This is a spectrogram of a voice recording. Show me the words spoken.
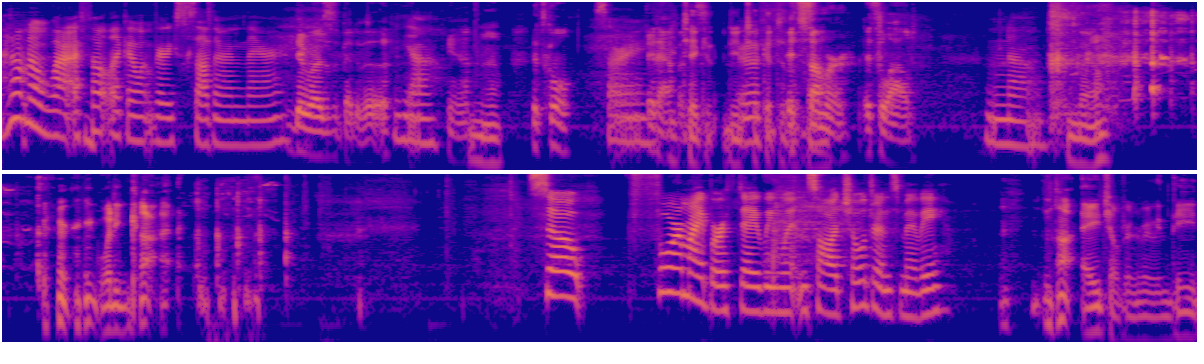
I don't know why. I felt like I went very southern there. There was a bit of a Yeah. yeah. Yeah. It's cool. Sorry. It You happens. take it. You took it to the. It's south. summer. It's loud. No. No. what he got? So, for my birthday, we went and saw a children's movie. Not a children's movie. The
